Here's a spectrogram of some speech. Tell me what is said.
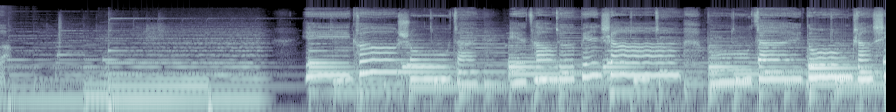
在野草的边上，不再东张西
